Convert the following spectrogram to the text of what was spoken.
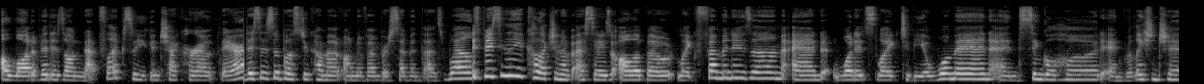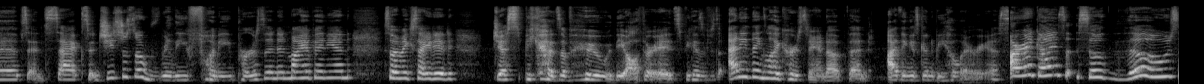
a lot of it is on Netflix, so you can check her out there. This is supposed to come out on November 7th as well. It's basically a collection of essays all about like feminism and what it's like to be a woman and singlehood and relationships and sex and she's just a really funny person in my opinion. So I'm excited just because of who the author is because if it's anything like her stand-up then I think it's going to be hilarious. Alright guys, so those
